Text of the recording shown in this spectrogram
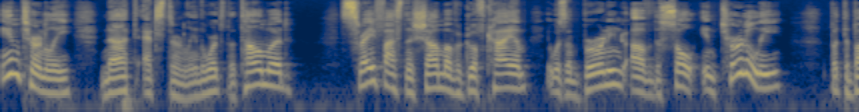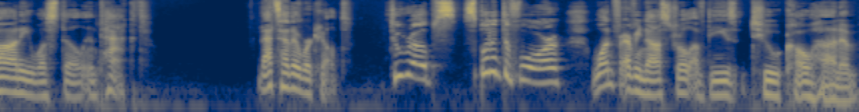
internally, not externally. In the words of the Talmud, Sreifas neshama of Gruf Kayim, it was a burning of the soul internally, but the body was still intact. That's how they were killed. Two ropes, split into four, one for every nostril of these two Kohanim.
